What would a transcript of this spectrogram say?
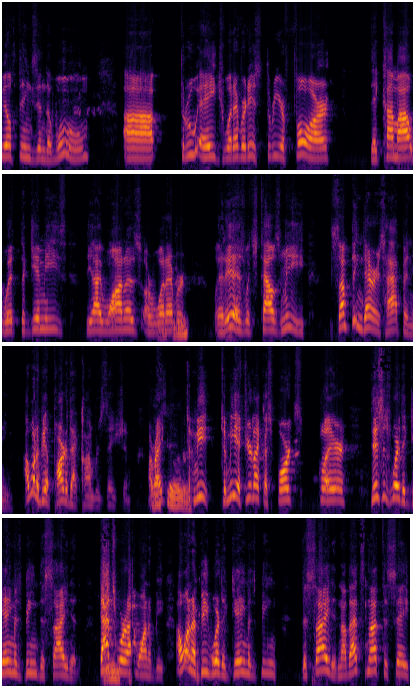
feel things in the womb. Uh, through age, whatever it is, three or four, they come out with the gimmies, the Iwanas, or whatever mm-hmm. it is, which tells me something there is happening. I want to be a part of that conversation. All right. Absolutely. To me, to me, if you're like a sports player, this is where the game is being decided. That's mm-hmm. where I want to be. I want to be where the game is being decided. Now, that's not to say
